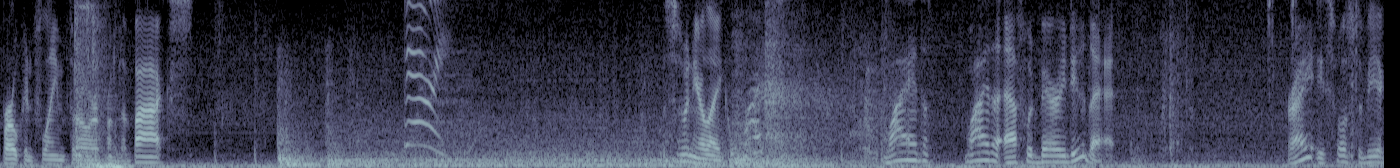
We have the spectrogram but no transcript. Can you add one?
broken flamethrower from the box. Barry! This is when you're like, what? Why the why the f would Barry do that? Right? He's supposed to be a,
